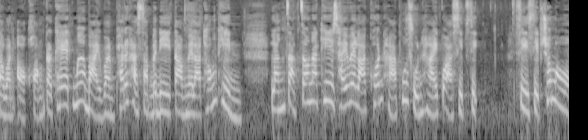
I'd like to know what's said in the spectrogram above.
ตะวันออกของประเทศเมื่อบ่ายวันพฤหัสบดีตามเวลาท้องถิ่น หลังจากเจ้าหน้าที่ใช้เวลาค้นหาผู้สูญหายกว่า 10 40 ชั่วโมง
